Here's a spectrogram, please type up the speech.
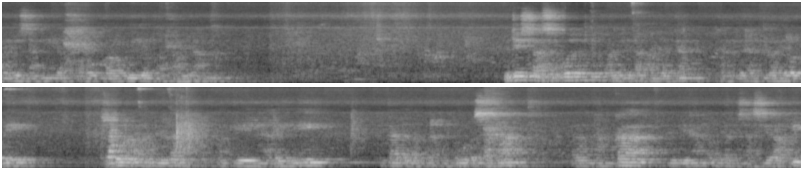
من لساني يفقهوا قولي وتفقهوا أمري Puji serta syukur mari kita panjatkan kehadirat Ilahi Robi Syukur Alhamdulillah pagi hari ini kita dapat berkumpul bersama dalam rangka bimbingan organisasi rapi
